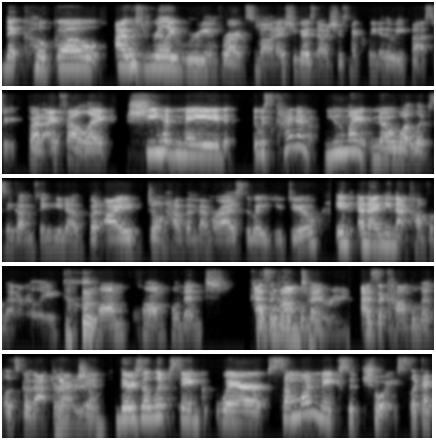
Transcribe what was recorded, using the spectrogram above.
that Coco, I was really rooting for Art Simone. As you guys know, she was my queen of the week last week. But I felt like she had made it was kind of you might know what lip sync I'm thinking of, but I don't have them memorized the way you do. In, and I mean that complimentarily. Com- compliment as a compliment as a compliment. Let's go that There direction. go. There's a lip sync where someone makes a choice, like a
